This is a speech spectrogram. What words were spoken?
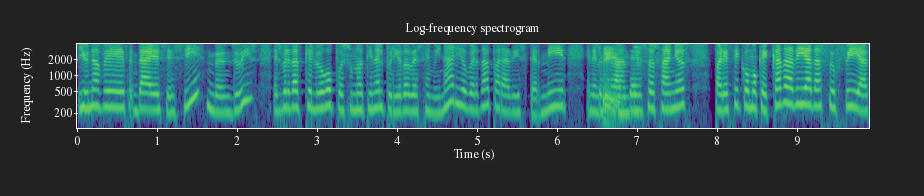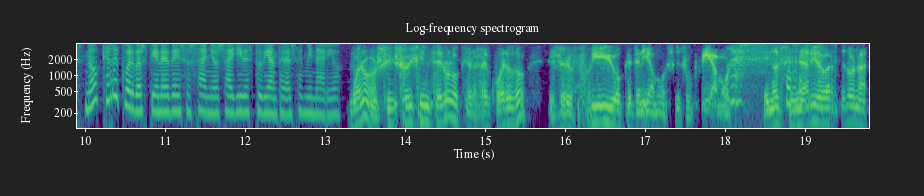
Y una vez da ese sí, don Luis, es verdad que luego pues uno tiene el periodo de seminario, ¿verdad? Para discernir, en el que durante esos años parece como que cada día da su fiat, ¿no? ¿Qué recuerdos tiene de esos años allí de estudiante en el seminario? Bueno, si soy sincero, lo que recuerdo es el frío que teníamos, que sufríamos en el seminario de Barcelona,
